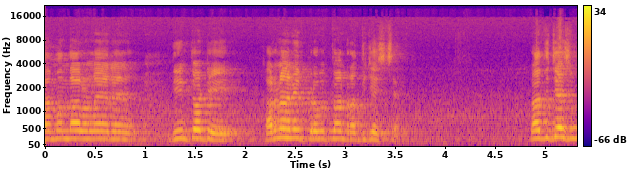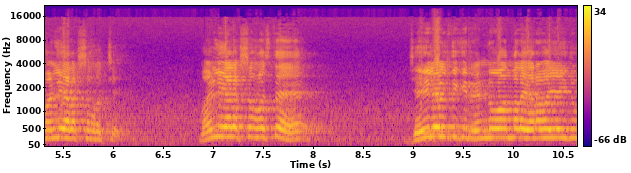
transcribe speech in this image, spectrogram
సంబంధాలు ఉన్నాయనే దీంతో కరుణానిధి ప్రభుత్వాన్ని రద్దు చేశారు రద్దు చేసి మళ్ళీ ఎలక్షన్లు వచ్చాయి. మళ్ళీ ఎలక్షన్లు వస్తే జయలలితకి రెండు వందల ఇరవై ఐదు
